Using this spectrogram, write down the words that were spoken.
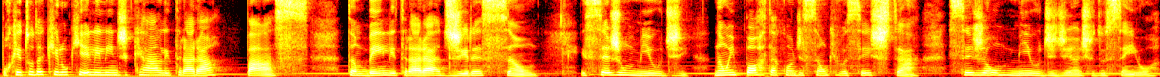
porque tudo aquilo que ele lhe indicar lhe trará paz também lhe trará direção. E seja humilde, não importa a condição que você está, seja humilde diante do Senhor,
